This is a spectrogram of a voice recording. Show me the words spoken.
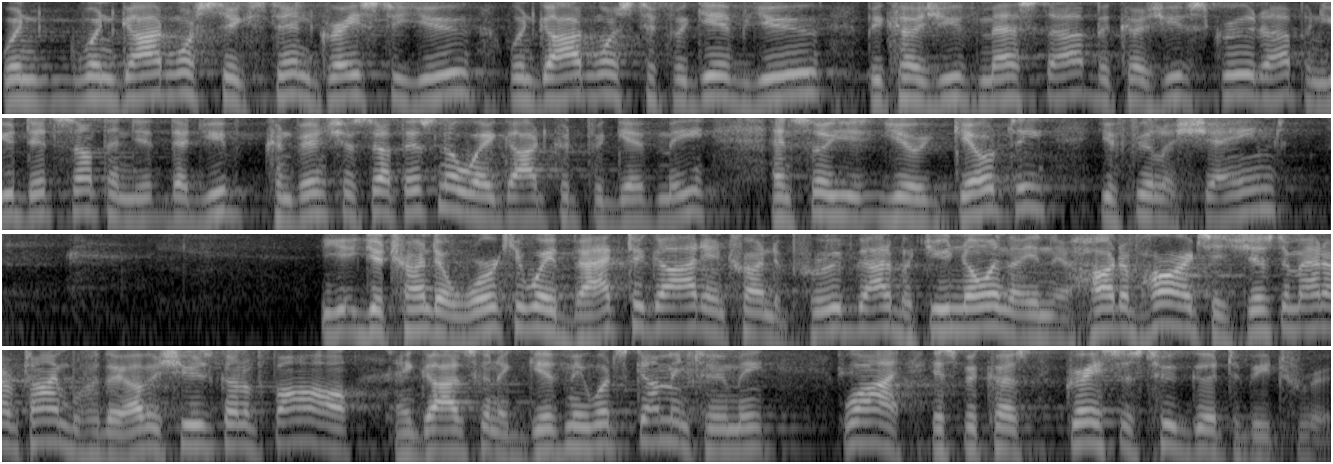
When, when God wants to extend grace to you, when God wants to forgive you because you've messed up, because you've screwed up and you did something that you've convinced yourself, there's no way God could forgive me. And so you, you're guilty, you feel ashamed. You're trying to work your way back to God and trying to prove God, but you know in the, in the heart of hearts, it's just a matter of time before the other shoe is going to fall and God's going to give me what's coming to me. Why? It's because grace is too good to be true.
